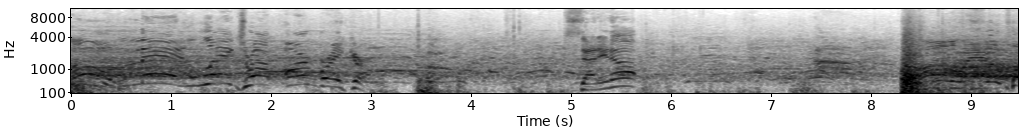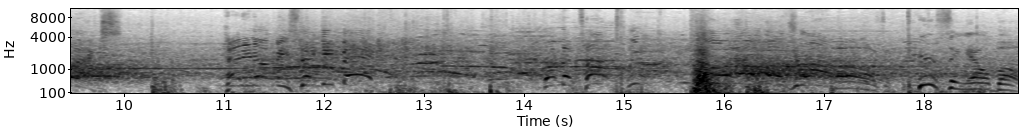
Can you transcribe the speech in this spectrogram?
Oh, man! Leg drop arm breaker. Setting up. Oh, suplex. Heading up, he's thinking big. From the top. Oh, elbow drop. Oh, it's a piercing elbow.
